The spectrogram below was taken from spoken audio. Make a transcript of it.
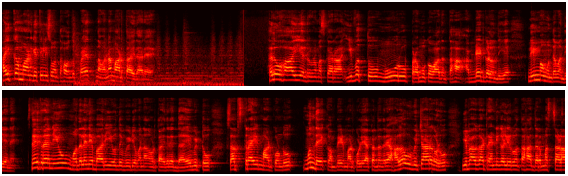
ಹೈಕಮಾಂಡ್ಗೆ ತಿಳಿಸುವಂತಹ ಒಂದು ಪ್ರಯತ್ನವನ್ನು ಮಾಡ್ತಾ ಇದ್ದಾರೆ. ಹಲೋ ಹಾಯ್ ಎಲ್ರಿಗೂ ನಮಸ್ಕಾರ. ಇವತ್ತು ಮೂರು ಪ್ರಮುಖವಾದಂತಹ ಅಪ್ಡೇಟ್ಗಳೊಂದಿಗೆ ನಿಮ್ಮ ಮುಂದೆ ಬಂದಿದ್ದೇನೆ. ಸ್ನೇಹಿತರೆ, ನೀವು ಮೊದಲನೇ ಬಾರಿ ಈ ಒಂದು ವಿಡಿಯೋವನ್ನು ನೋಡ್ತಾ ಇದ್ದರೆ ದಯವಿಟ್ಟು ಸಬ್ಸ್ಕ್ರೈಬ್ ಮಾಡಿಕೊಂಡು ಮುಂದೆ ಕಂಪ್ಲೀಟ್ ಮಾಡ್ಕೊಳ್ಳಿ. ಯಾಕಂತಂದರೆ ಹಲವು ವಿಚಾರಗಳು ಇವಾಗ ಟ್ರೆಂಡಿಂಗಲ್ಲಿರುವಂತಹ ಧರ್ಮಸ್ಥಳ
